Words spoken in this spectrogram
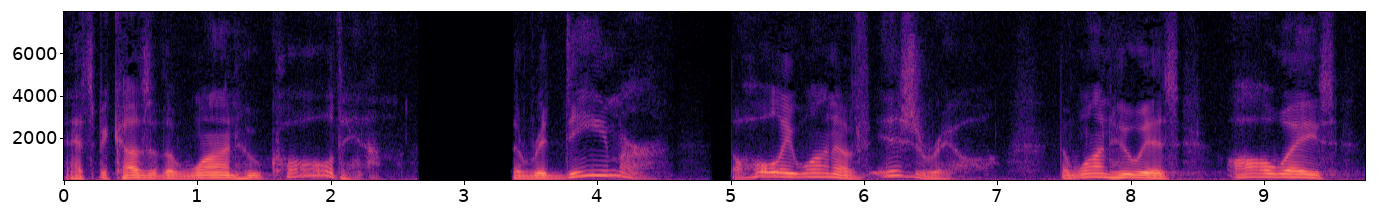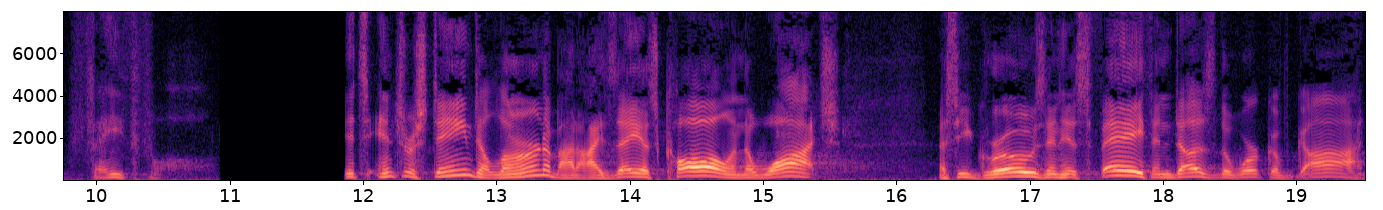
and it's because of the one who called him, the Redeemer, the Holy One of Israel, the one who is always faithful. It's interesting to learn about Isaiah's call and the watch as he grows in his faith and does the work of God.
